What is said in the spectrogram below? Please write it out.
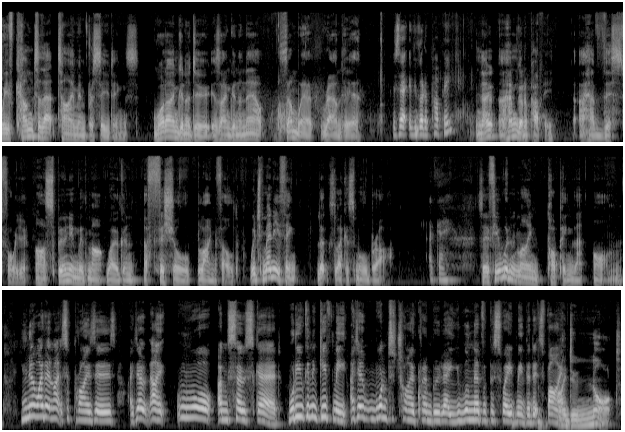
We've come to that time in proceedings. What I'm going to do is I'm going to now, somewhere round here, Is that, have you got a puppy? no, I haven't got a puppy. I have this for you. Our Spooning with Mark Wogan official blindfold, which many think looks like a small bra. Okay. So if you wouldn't mind popping that on, You know I don't like surprises. I don't like. Oh, I'm so scared. What are you going to give me? I don't want to try a creme brulee. You will never persuade me that it's fine. I do not,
